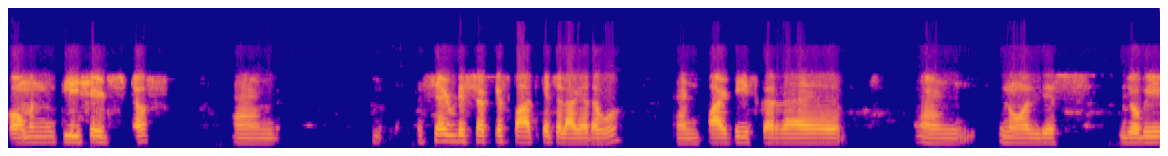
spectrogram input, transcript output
common cliched stuff and self destructive path पे चला गया था वो. एंड पार्टीज़ कर रहा है. And you know all this जो भी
